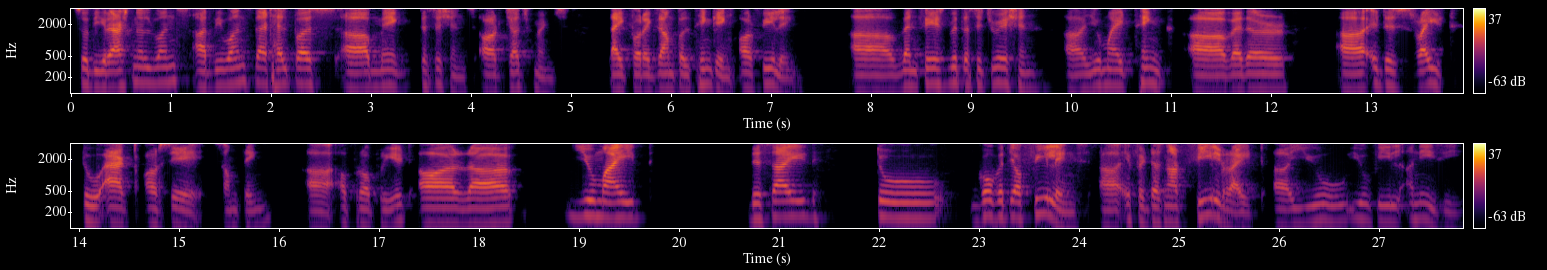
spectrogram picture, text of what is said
So, the rational ones are the ones that help us uh, make decisions or judgments like for example thinking or feeling uh, when faced with a situation uh, you might think uh, whether it is right to act or say something appropriate or you might decide to go with your feelings. If it does not feel right you you feel uneasy.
